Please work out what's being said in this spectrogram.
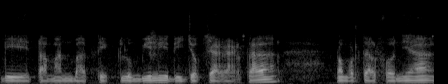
di Taman Batik Lumbini di Yogyakarta. Nomor teleponnya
